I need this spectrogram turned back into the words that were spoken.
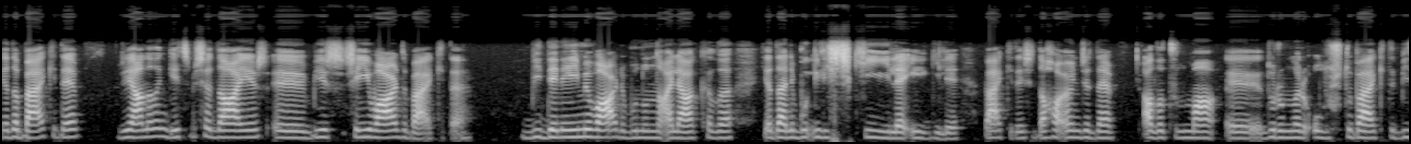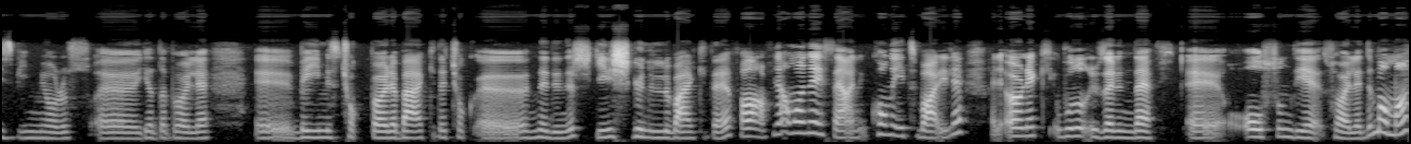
ya da belki de Rihanna'nın geçmişe dair e, bir şeyi vardı belki de bir deneyimi vardı bununla alakalı ya da hani bu ilişkiyle ilgili belki de işte daha önce de aldatılma e, durumları oluştu. Belki de biz bilmiyoruz e, ya da böyle e, beyimiz çok böyle belki de çok e, ne denir geniş gönüllü belki de falan filan. Ama neyse yani konu itibariyle hani örnek bunun üzerinde e, olsun diye söyledim ama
